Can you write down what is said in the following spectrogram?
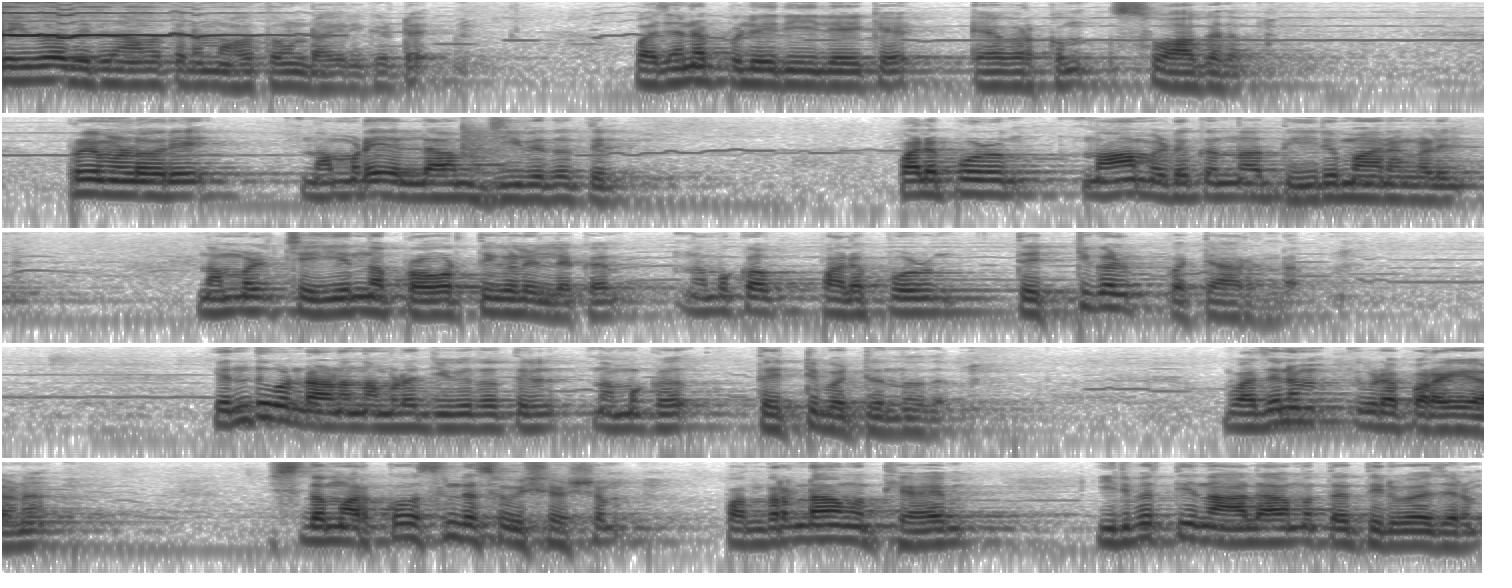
ദൈവ തിരുനാമത്തിന് മഹത്വം ഉണ്ടായിരിക്കട്ടെ. വചനപ്പുലരിയിലേക്ക് ഏവർക്കും സ്വാഗതം. പ്രിയമുള്ളവരെ നമ്മുടെ എല്ലാം ജീവിതത്തിൽ പലപ്പോഴും നാം എടുക്കുന്ന തീരുമാനങ്ങളിൽ നമ്മൾ ചെയ്യുന്ന പ്രവർത്തികളിലൊക്കെ നമുക്ക് പലപ്പോഴും തെറ്റുകൾ പറ്റാറുണ്ട്. എന്തുകൊണ്ടാണ് നമ്മുടെ ജീവിതത്തിൽ നമുക്ക് തെറ്റ് പറ്റുന്നത്? വചനം ഇവിടെ പറയുകയാണ്. വിശുദ്ധ മർക്കോസിന്റെ സുവിശേഷം പന്ത്രണ്ടാം അധ്യായം ഇരുപത്തിനാലാമത്തെ തിരുവചനം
